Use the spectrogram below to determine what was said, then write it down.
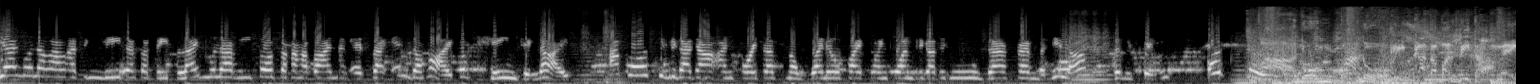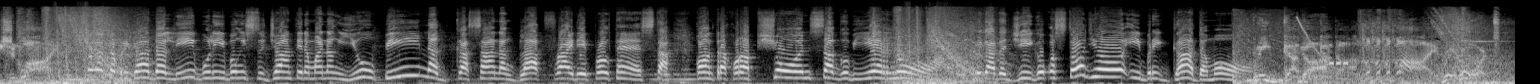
Yan muna nga ang ating latest update live mula rito sa kahabaan ng EDSA in the heart of changing lives. Ako si Brigada Ann Cortez ng 105.1 Brigada News FM Manila, the of Bagong bago. Brigada Balita Nationwide. Mga kabrigada, libu-libong estudyante naman ng UP nagkasa ng Black Friday protest kontra korupsyon sa gobyerno. Brigada Jigo Custodio, ibrigada mo. Brigada Live Report.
